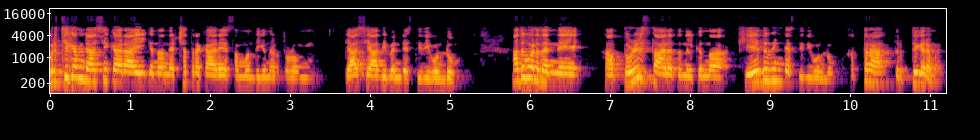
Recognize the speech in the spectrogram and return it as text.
വൃശ്ചികം രാശിക്കാരായിരിക്കുന്ന നക്ഷത്രക്കാരെ സംബന്ധിക്കുന്നിടത്തോളം രാശ്യാധിപന്റെ സ്ഥിതി കൊണ്ടും അതുപോലെ തന്നെ ആ തൊഴിൽ സ്ഥാനത്ത് നിൽക്കുന്ന കേതുവിന്റെ സ്ഥിതി കൊണ്ടും അത്ര തൃപ്തികരമല്ല.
